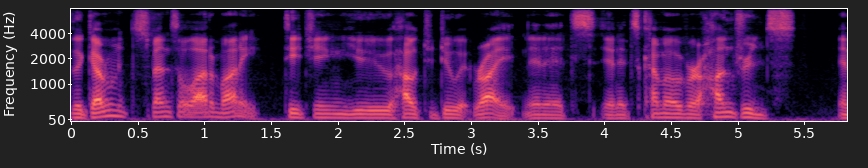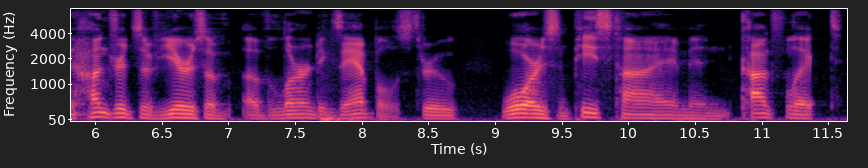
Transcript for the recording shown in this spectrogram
the government spends a lot of money teaching you how to do it right, and it's and it's come over hundreds and hundreds of years of of learned examples through wars and peacetime and conflict,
